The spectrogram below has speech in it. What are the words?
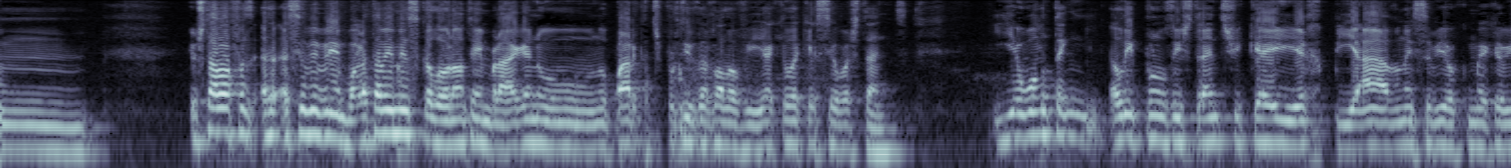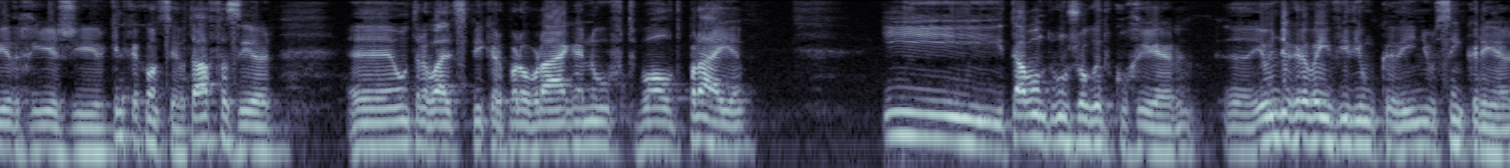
Um, eu estava a fazer. A Silvia veio embora, estava imenso calor ontem em Braga, no, no Parque Desportivo da Rodovia, aquilo aqueceu bastante. E eu ontem, ali por uns instantes, fiquei arrepiado, nem sabia como é que havia de reagir. O que é que aconteceu? Eu estava a fazer eh, um trabalho de speaker para o Braga no futebol de praia. E estava um, um jogo a decorrer. eh, eu ainda gravei em vídeo um bocadinho, sem querer,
